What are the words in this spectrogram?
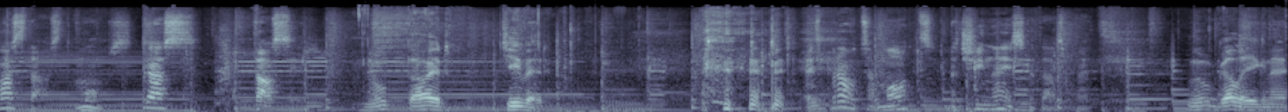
Pastāsti mums, kas tas ir. Nu, tā ir ķiveri. Es braucu ar mocu, bet šī neizskatās pēc. Nu, galīgi ne.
